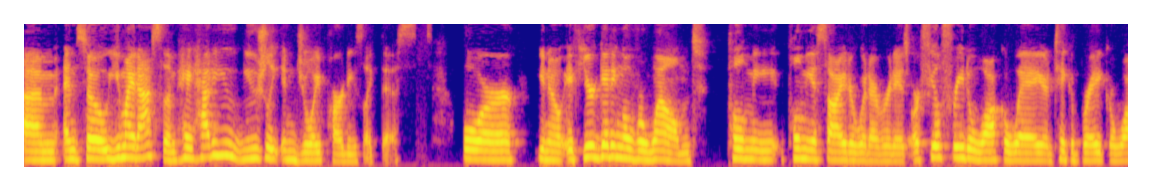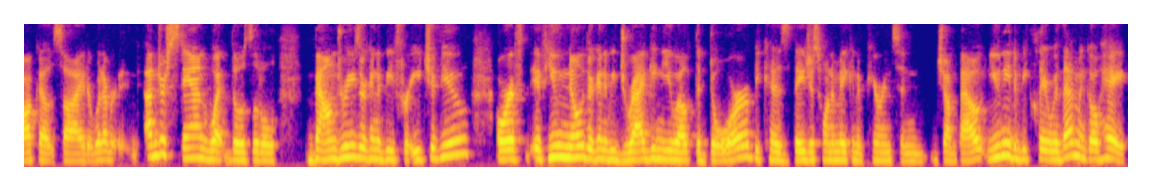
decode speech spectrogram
Um, and so you might ask them, hey, how do you usually enjoy parties like this? Or, you know, if you're getting overwhelmed, pull me pull me aside or whatever it is or feel free to walk away or take a break or walk outside or whatever. Understand what those little boundaries are going to be for each of you or if if you know they're going to be dragging you out the door because they just want to make an appearance and jump out you need to be clear with them and go hey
